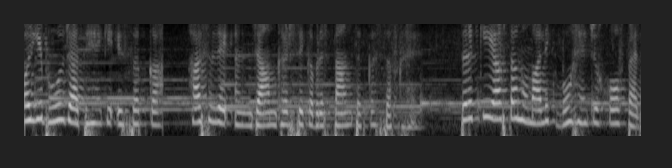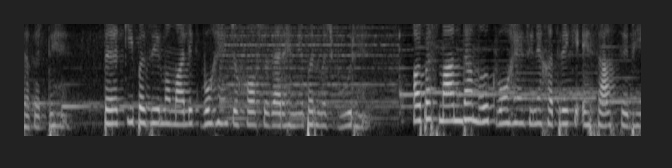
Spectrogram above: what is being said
और ये भूल जाते हैं कि इस सब का हासिल अंजाम घर से कब्रिस्तान तक का सफ़र है। तरक्की याफ्ता ममालिक वो हैं जो खौफ पैदा करते हैं। तरक्की पजीर ममालिक वो हैं जो खौफ ज़दा रहने पर मजबूर हैं। और पसमानदा मुल्क वो हैं जिन्हें ख़तरे के एहसास से भी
